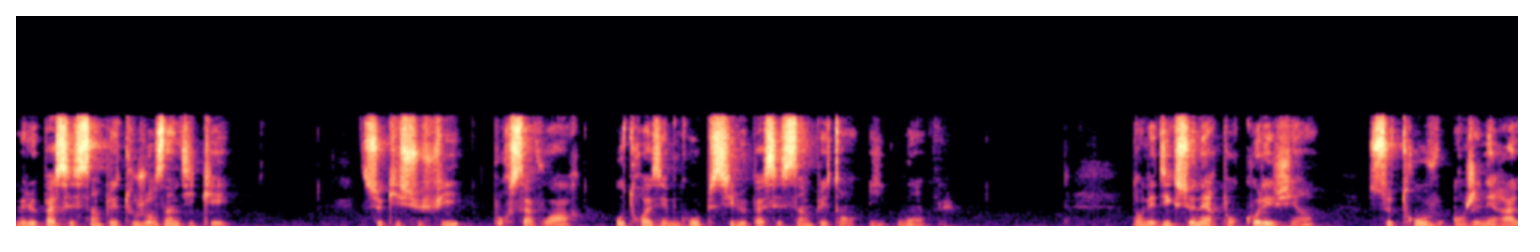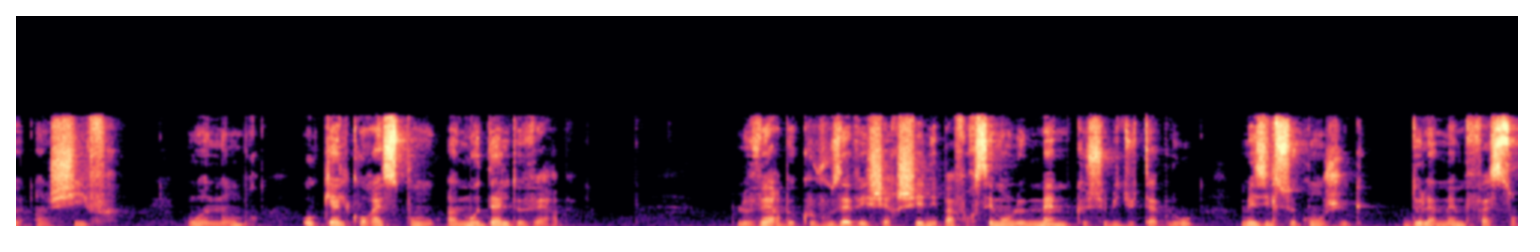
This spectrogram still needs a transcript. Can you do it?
mais le passé simple est toujours indiqué, ce qui suffit pour savoir au troisième groupe si le passé simple est en I ou en U. Dans les dictionnaires pour collégiens se trouve en général un chiffre ou un nombre auquel correspond un modèle de verbe. Le verbe que vous avez cherché n'est pas forcément le même que celui du tableau, mais il se conjugue de la même façon.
